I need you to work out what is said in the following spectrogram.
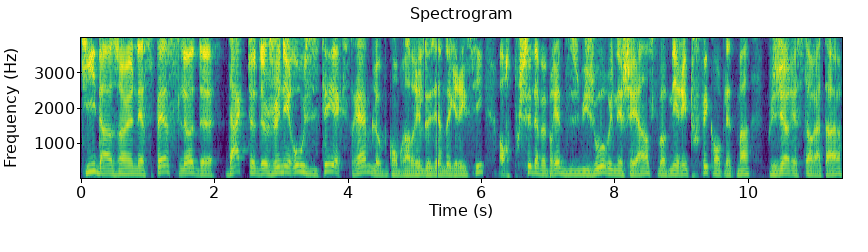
qui, dans une espèce là de d'acte de générosité extrême, là, vous comprendrez le deuxième degré ici, a repoussé d'à peu près 18 jours une échéance qui va venir étouffer complètement plusieurs restaurateurs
